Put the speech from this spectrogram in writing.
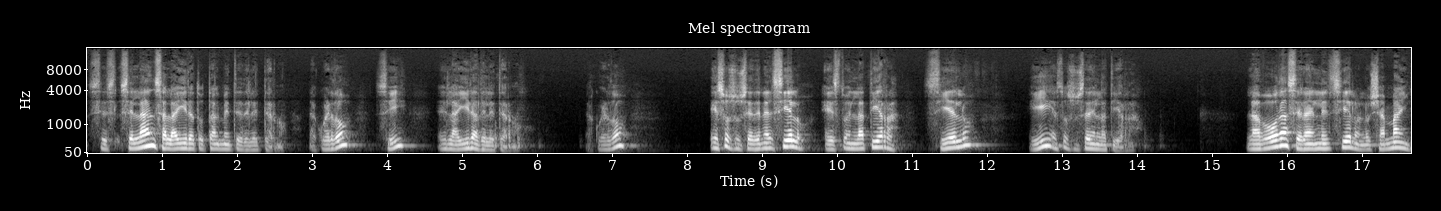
se lanza la ira totalmente del Eterno, ¿de acuerdo? ¿Sí? Es la ira del Eterno, ¿de acuerdo? Eso sucede en el cielo, esto en la tierra. Cielo y esto sucede en la tierra. La boda será en el cielo, en los Shamay.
